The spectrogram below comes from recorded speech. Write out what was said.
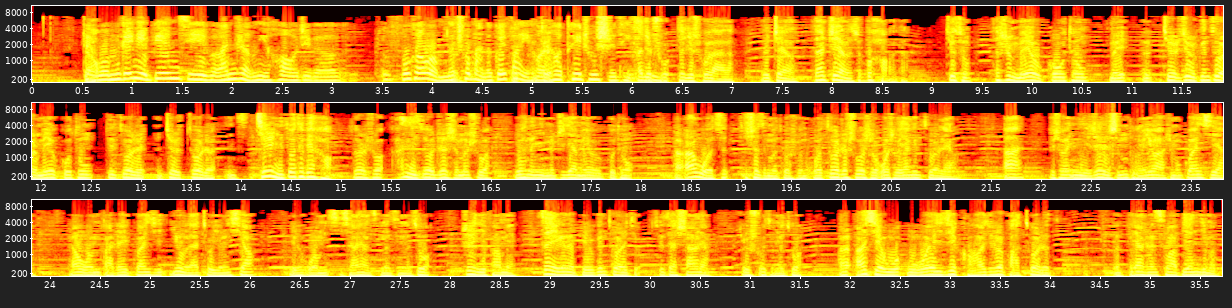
对，我们给你编辑完整以后，这个符合我们的出版的规范以后，然后推出实体，他就出他就出来了，就这样。但这样是不好的，就从他是没有沟通，没呃，就是就是跟作者没有沟通，对作者就是作者，其实你做特别好，作者说啊，你做这什么书啊？有可能你们之间没有沟通，而而我是是怎么做书呢？我做这书的时候，我首先跟作者聊。啊，就说你认识什么朋友啊，什么关系啊？然后我们把这个关系用来做营销，比如我们想想怎么怎么做，这是一方面。再一个呢，比如跟作者就就在商量这个书怎么做，而而且我我有一句口号就是说把作者培养成策划编辑嘛，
